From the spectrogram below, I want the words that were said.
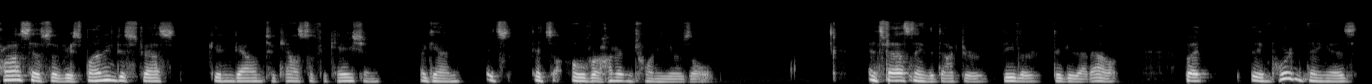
process of responding to stress, getting down to calcification, again, it's it's over 120 years old. It's fascinating that Dr. Fiedler figured that out. But the important thing is,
